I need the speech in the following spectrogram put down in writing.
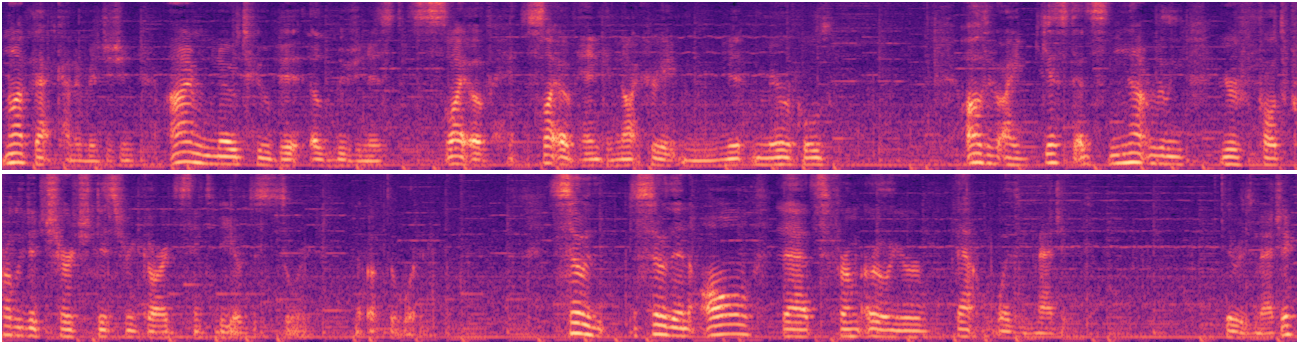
Not that kind of magician. I'm no two-bit illusionist. Sleight of sleight of hand cannot create mi miracles. Although I guess that's not really your fault. Probably the church disregards the sanctity of the sword of the word. So, so then all that from earlier that was magic. There was magic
